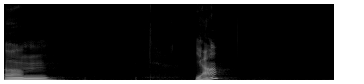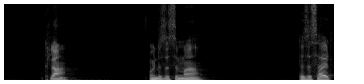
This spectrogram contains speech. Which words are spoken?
Ähm, ja, klar. Und es ist immer, das ist halt,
